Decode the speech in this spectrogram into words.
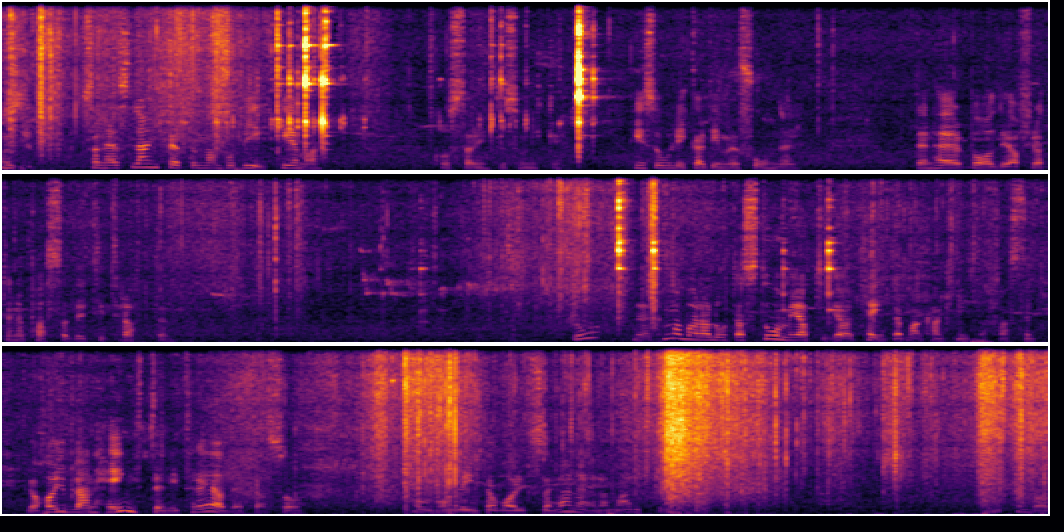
Oj. Sån här slang köper man på Biltema. Kostar inte så mycket. Det finns olika dimensioner. Den här valde jag för att den här passade till tratten. Så, där kan man bara låta stå men jag, jag tänkte att man kan knyta fast den. Jag har ju ibland hängt den i trädet alltså. Om, om det inte har varit så här nära marken. Jag kan bara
